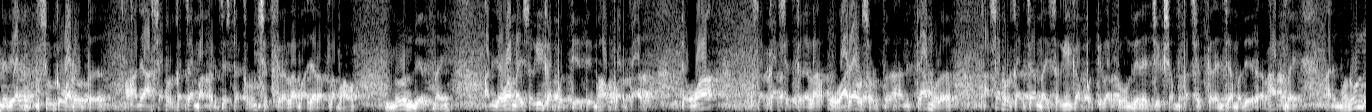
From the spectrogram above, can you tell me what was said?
निर्यात शुल्क वाढवतं आणि अशा प्रकारच्या माकड चेष्टा करून शेतकऱ्याला बाजारातला भाव मिळून देत नाही. आणि जेव्हा नैसर्गिक आपत्ती येते भाव पडतात तेव्हा सरकार शेतकऱ्याला वाऱ्यावर सोडतं आणि त्यामुळं अशा प्रकारच्या नैसर्गिक आपत्तीला तोंड देण्याची क्षमता शेतकऱ्यांच्यामध्ये राहत नाही. आणि म्हणून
